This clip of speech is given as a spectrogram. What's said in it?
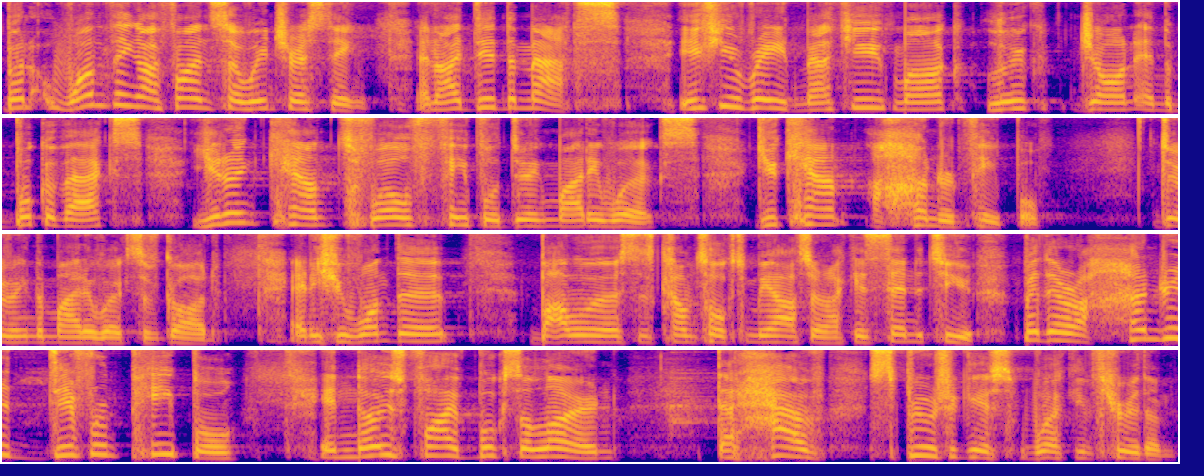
But one thing I find so interesting, and I did the maths, if you read Matthew, Mark, Luke, John, and the book of Acts, you don't count 12 people doing mighty works, you count 100 people doing the mighty works of God. And if you want the Bible verses, come talk to me after and I can send it to you. But there are a hundred different people in those five books alone that have spiritual gifts working through them,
